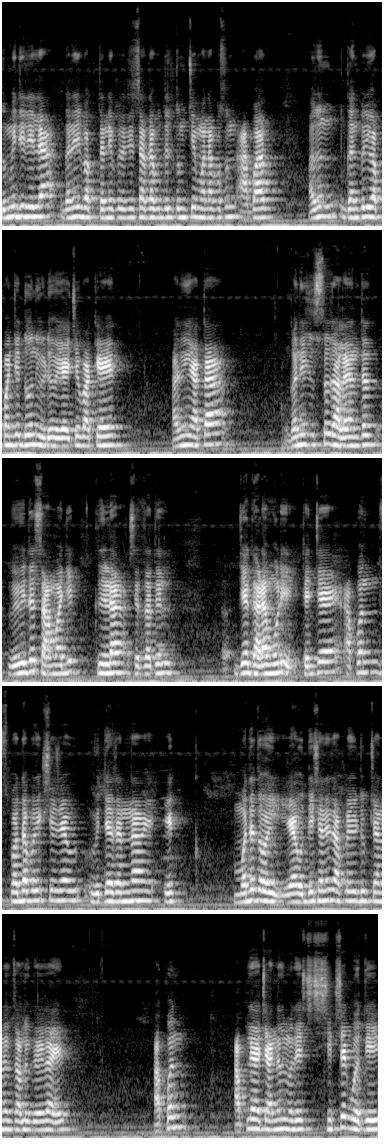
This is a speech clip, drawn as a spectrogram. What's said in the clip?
तुम्ही दिलेल्या गणेश भक्तांनी प्रतिसादाबद्दल तुमचे मनापासून आभार. अजून गणपती बाप्पांचे दोन व्हिडिओ यायचे बाकी आहेत. आणि आता गणेशोत्सव झाल्यानंतर विविध सामाजिक क्रीडा क्षेत्रातील जे घडामोडी त्यांचे आपण स्पर्धा परीक्षेच्या विद्यार्थ्यांना एक मदत व्हावी या उद्देशानेच आपलं यूट्यूब चॅनल चालू केलेलं आहे. आपण आपल्या चॅनलमध्ये शिक्षक भरती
